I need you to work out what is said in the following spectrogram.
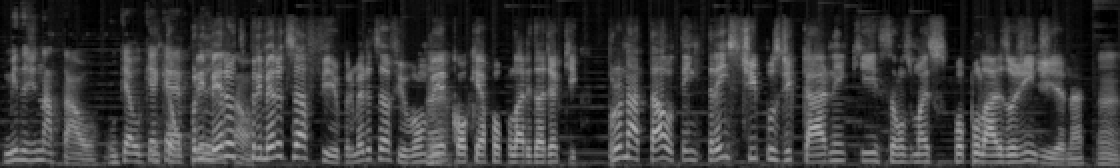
Comidas de Natal. O que é o que é que então, é de primeiro, Natal? primeiro desafio, primeiro desafio, vamos Ah. ver qual que é a popularidade aqui. Pro Natal tem três tipos de carne que são os mais populares hoje em dia, né? Ah,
